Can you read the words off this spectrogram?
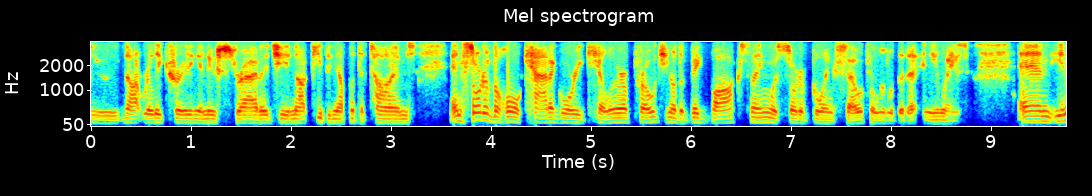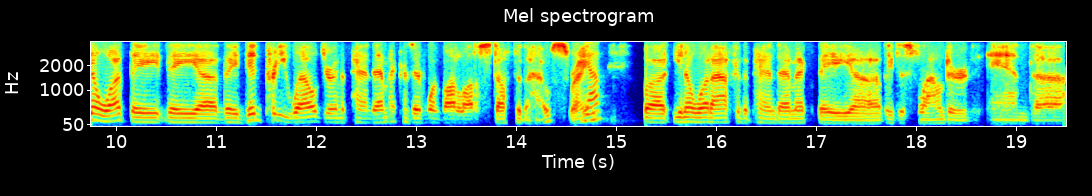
to not really creating a new strategy, not keeping up with the times, and sort of the whole category killer approach. You know, the big box thing was sort of going south a little bit, anyways. And you know what? They they uh, they did pretty well during the pandemic because everyone bought a lot of stuff for the house, right? Yep. But you know what? After the pandemic, they uh, they just floundered, and uh,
